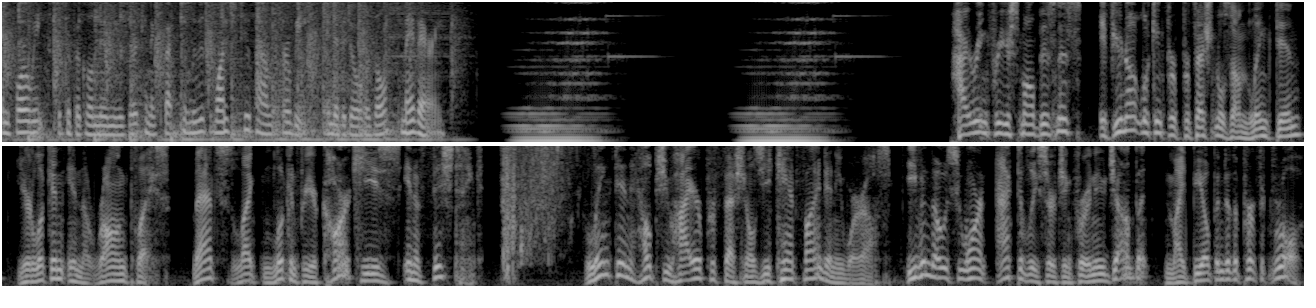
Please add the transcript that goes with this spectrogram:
In four weeks, the typical Noom user can expect to lose one to two pounds per week. Individual results may vary. Hiring for your small business? If you're not looking for professionals on LinkedIn, you're looking in the wrong place. That's like looking for your car keys in a fish tank. LinkedIn helps you hire professionals you can't find anywhere else, even those who aren't actively searching for a new job but might be open to the perfect role.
